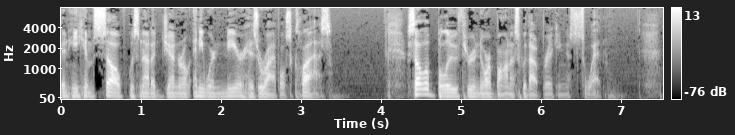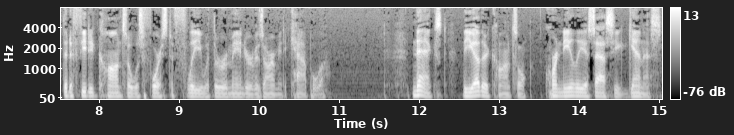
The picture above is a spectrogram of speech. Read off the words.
and he himself was not a general anywhere near his rival's class. Sulla blew through Norbanus without breaking a sweat. The defeated consul was forced to flee with the remainder of his army to Capua. Next, the other consul, Cornelius Asiagenus,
